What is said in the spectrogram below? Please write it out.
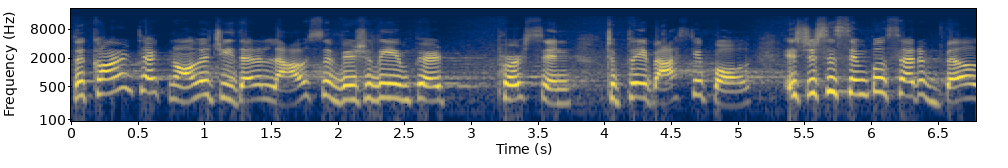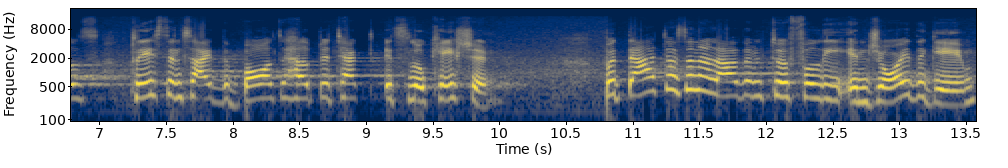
the current technology that allows the visually impaired person to play basketball is just a simple set of bells placed inside the ball to help detect its location. But that doesn't allow them to fully enjoy the game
